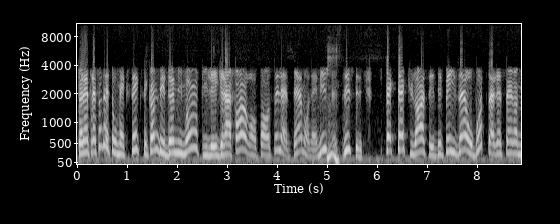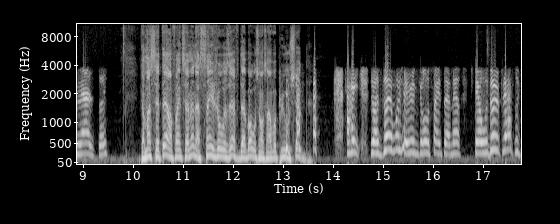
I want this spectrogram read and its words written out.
tu as l'impression d'être au Mexique. C'est comme des demi-murs, puis les graffeurs ont passé là-dedans, mon ami. Je te dis, c'est spectaculaire. C'est des paysans au bout, ça reste Saint-Romuald, tu sais. Comment c'était en fin de semaine à Saint-Joseph de Beauce? On s'en va plus au sud. Hey, je vais te dire, moi, j'ai eu une grosse fin de semaine. J'étais aux deux places où il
